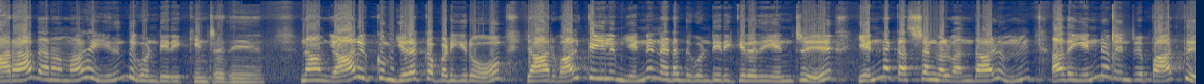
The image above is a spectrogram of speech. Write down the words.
ஆராதனமாக இருந்து கொண்டிருக்கின்றது. நாம் யாருக்கும் இறக்கப்படுகிறோம் யார் வாழ்க்கையிலும் என்ன நடந்து கொண்டிருக்கிறது என்று என்ன கஷ்டங்கள் வந்தாலும் அதை என்னவென்று பார்த்து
